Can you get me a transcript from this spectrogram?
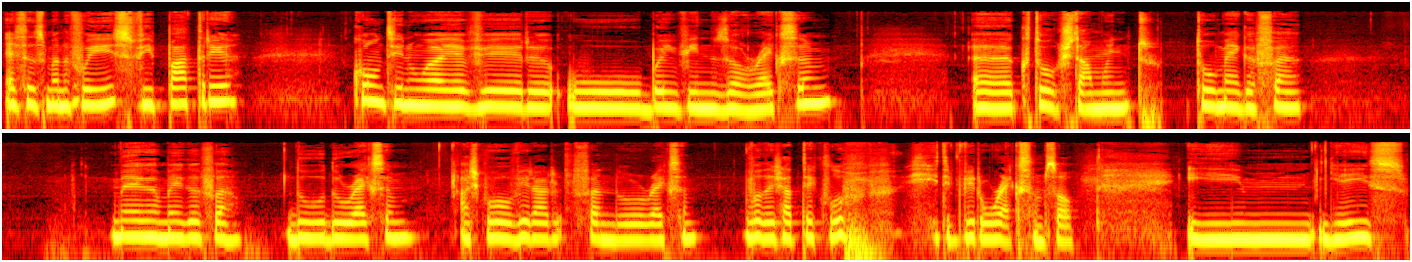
Esta semana foi isso. Vi Pátria. Continuei a ver o Bem-vindos ao Wrexham, uh, que estou a gostar muito. Estou mega fã. Mega, mega fã do, do Wrexham. Acho que vou virar fã do Wrexham. Vou deixar de ter clube e tipo vir o Wrexham só. E, e, é isso.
